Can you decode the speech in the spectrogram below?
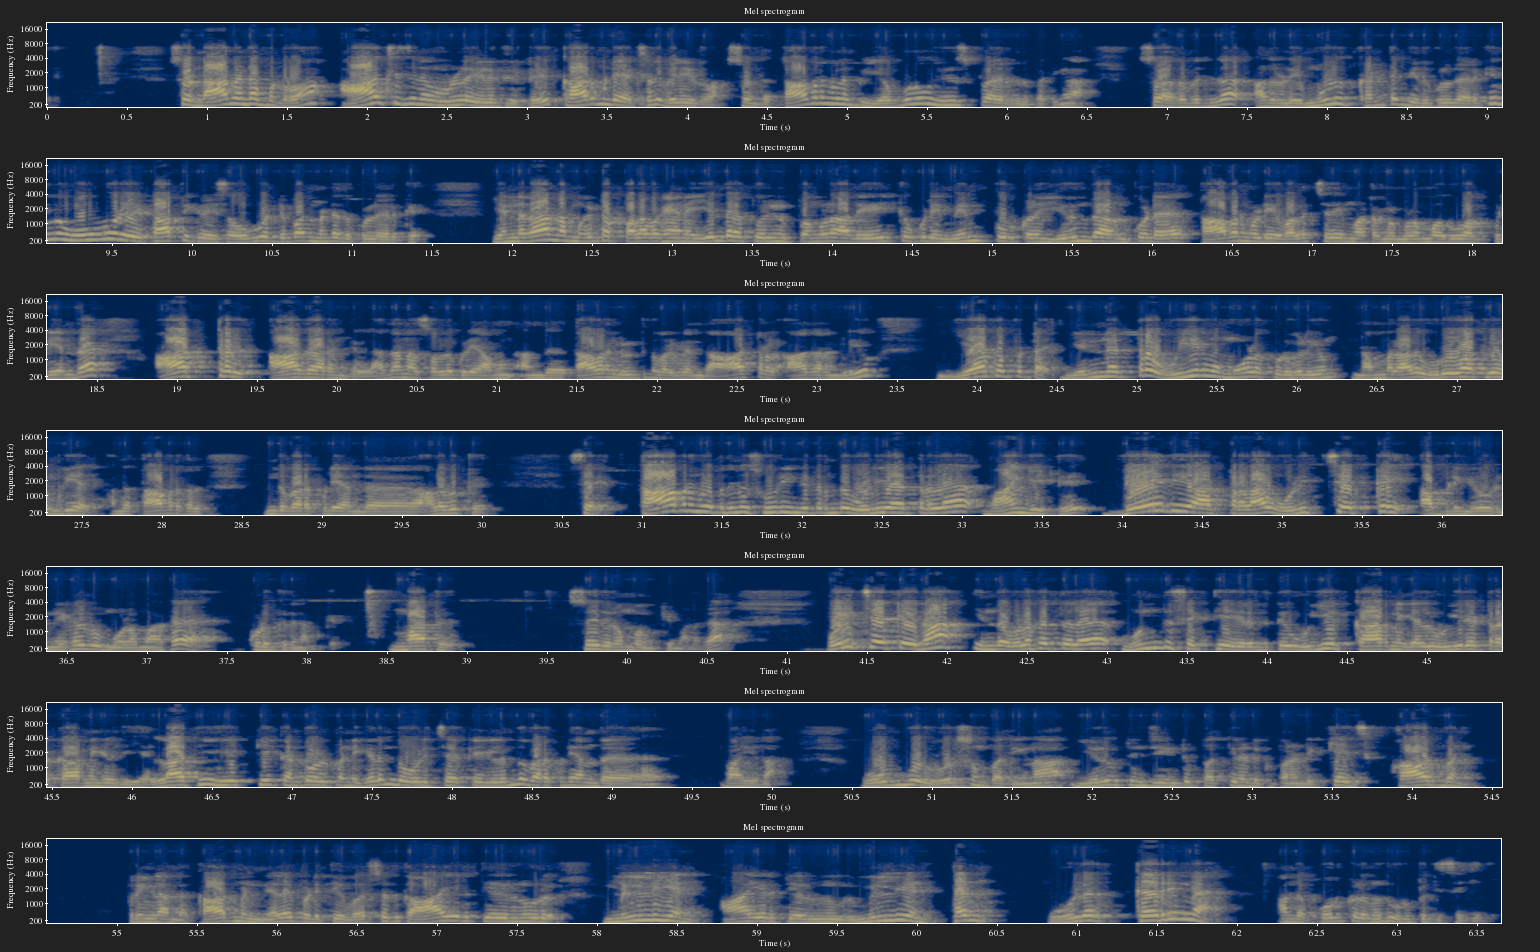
ஸோ நாம் என்ன பண்றோம்? ஆக்சிஜனை உள்ள இழுத்துட்டு கார்பன் டை ஆக்சைடை வெளியிடுறோம். ஸோ இந்த தாவரங்கள் இப்போ எவ்வளவு யூஸ்ஃபுல்லா இருக்குது பார்த்தீங்களா ஸோ அதை பற்றி தான் அதனுடைய முழு கண்டென்ட் இதுக்குள்ளே தான் இதில் ஒவ்வொரு டாபிக் வைஸ் ஒவ்வொரு டிபார்ட்மெண்ட் அதுக்குள்ளே இருக்குது என்னதான் தான் நம்மக்கிட்ட பல வகையான இயந்திர தொழில்நுட்பங்களும் அதை இயக்கக்கூடிய மென்பொருட்களும் இருந்தாலும் கூட தாவரங்களுடைய வளர்ச்சிதை மாற்றங்கள் மூலமாக உருவாக்கக்கூடிய அந்த ஆற்றல் ஆதாரங்கள் அதான் நான் சொல்லக்கூடிய அவங்க அந்த தாவரங்களுக்கு வரக்கூடிய அந்த ஆற்றல் ஆதாரங்களையும் ஏகப்பட்ட எண்ணற்ற உயிர்ம மூலக்கூறுகளையும் நம்மளால உருவாக்கவே முடியாது. அந்த தாவரத்தில் இருந்து வரக்கூடிய அந்த அளவுக்கு. சரி தாவரங்களை பார்த்தீங்கன்னா சூரியன் கிட்ட இருந்து ஒளியாற்றலை வாங்கிட்டு வேதி ஆற்றலா ஒளிச்சேர்க்கை அப்படிங்கிற ஒரு நிகழ்வு மூலமாக கொடுக்குது நமக்கு. மாத்துது. ஸோ இது ரொம்ப முக்கியமானதா? ஒளிச்சேர்க்கை தான் இந்த உலகத்துல உந்து சக்தியை இருந்துட்டு உயிர் காரணிகள் உயிரற்ற காரணிகள் இது எல்லாத்தையும் இயக்கி கண்ட்ரோல் பண்ணிக்கிற இந்த ஒளிச்சேர்க்கையிலிருந்து வரக்கூடிய அந்த வாயு தான் ஒவ்வொரு வருஷம் பார்த்தீங்கன்னா எழுபத்தஞ்சு இன்ட்டு பத்து ரெண்டுக்கு பன்னெண்டு கேஜ் கார்பன் புரியுங்களா? அந்த கார்பன் நிலைப்படுத்தி வருஷத்துக்கு ஆயிரத்தி எழுநூறு மில்லியன் ஆயிரத்தி எழுநூறு மில்லியன் டன் உலர் கரிம அந்த பொருட்களை வந்து உற்பத்தி செய்யுது.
